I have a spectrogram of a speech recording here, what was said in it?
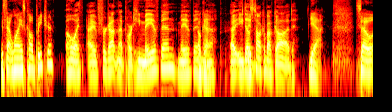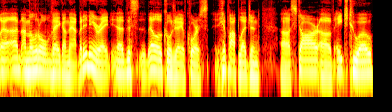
Is that why he's called Preacher? Oh, I, I've forgotten that part. He may have been, may have been. Okay. uh, uh, he does It- talk about God. Yeah. So uh, I'm, I'm a little vague on that. But at any rate, uh, this LL Cool J, of course, hip hop legend, uh, star of H2O,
